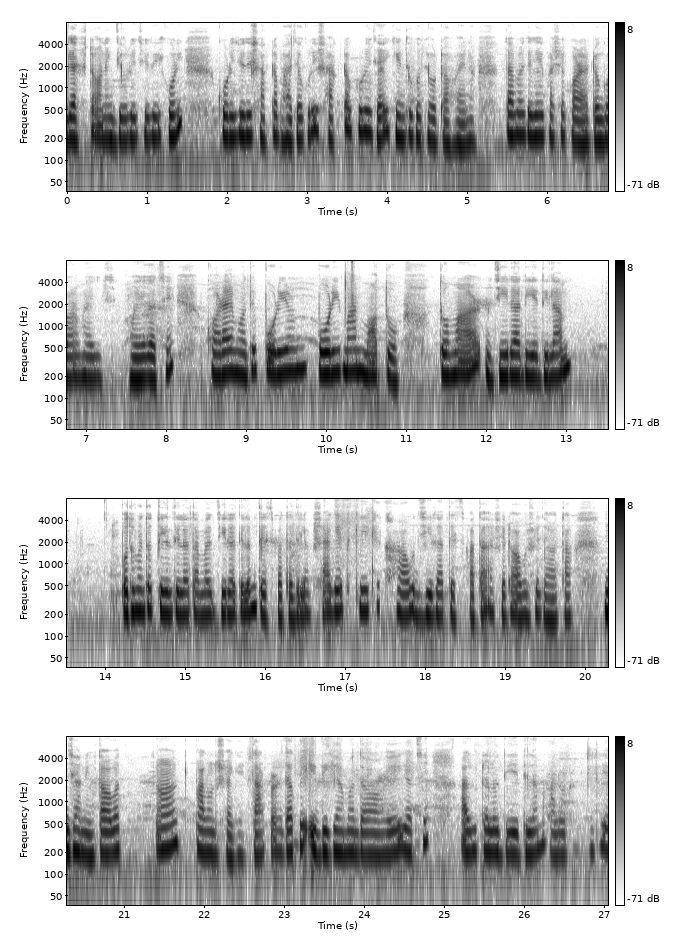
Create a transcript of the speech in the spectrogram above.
গ্যাসটা অনেক জোরে যদি করি করে যদি শাকটা ভাজা করি শাকটা পুড়ে যায় কিন্তু কিছু ওটা হয় না। তারপরে দেখে এই পাশে কড়াইটা গরম হয়ে হয়ে গেছে। কড়াইয়ের মধ্যে পরিমাণ মতো তোমার জিরা দিয়ে দিলাম। প্রথমে তো তেল দিলাম তারপর জিরা দিলাম তেজপাতা দিলাম। শাকের কী কী খাও জিরা তেজপাতা সেটা অবশ্যই দেওয়া তা জানিও। তাও আবার আহ, পালং শাকে। তারপরে দেখো এদিকে আমার দেওয়া হয়ে গেছে। আলু টালু দিয়ে দিলাম। আলু দিয়ে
